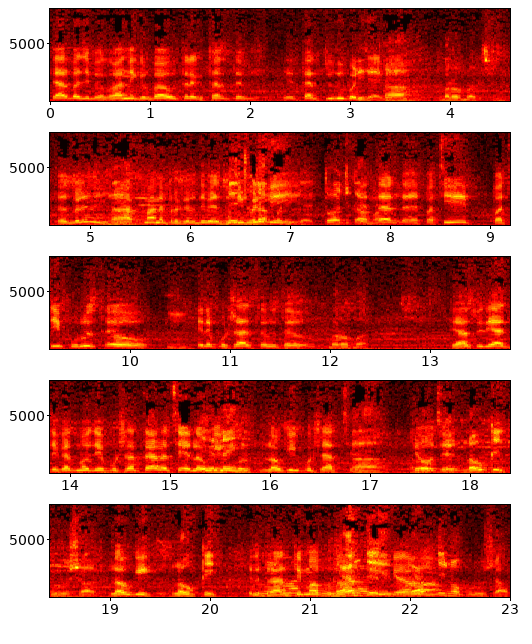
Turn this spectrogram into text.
ત્યાર પછી ભગવાનની કૃપા ઉતરે તરત એ તરત જુદું પડી જાય. બરોબર છે. ને. આત્મા પ્રકૃતિ બે જુદી પડી ગઈ. તો જ પછી પછી પુરુષ થયો એટલે પુરુષાર્થ શરૂ થયો. બરોબર. ત્યાં સુધી આ જગતમાં જે પુરુષાર્થ ચાલે છે લૌકિક લૌકિક પુરુષાર્થ છે. કેવો છે? લૌકિક- પુરુષાર્થ. લૌકિક. લૌકિક. એટલે ભ્રાંતિમાં ભ્રાંતિ ભ્રાંતિનો પુરુષાર્થ.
